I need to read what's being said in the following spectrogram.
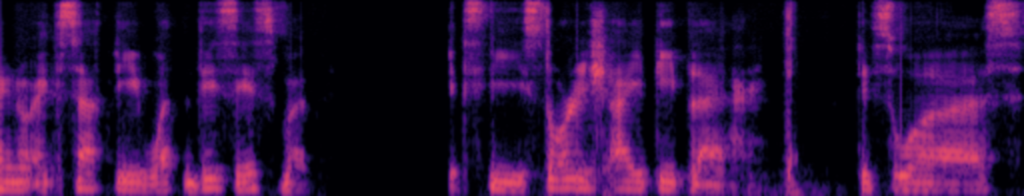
I know exactly what this is, but it's the storage IT planner. This was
